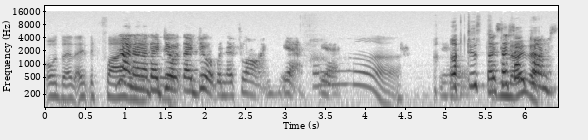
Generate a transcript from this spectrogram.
or do they, they fly? No, no, no. They do it. They do it when they're flying. Yeah, yeah. Ah. yeah. I just so, so sometimes that.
